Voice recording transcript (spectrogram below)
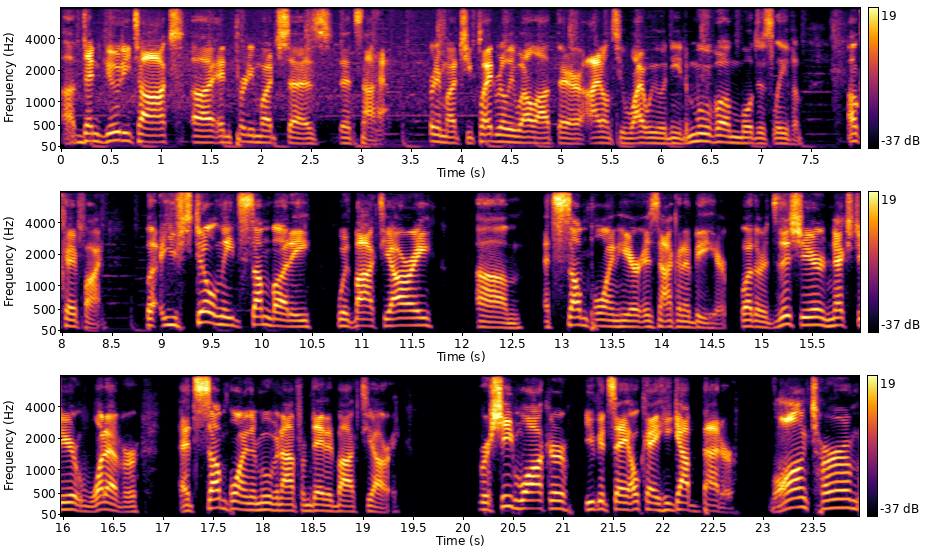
Uh, then Goody talks uh, and pretty much says that's not happening. Pretty much, he played really well out there. I don't see why we would need to move him. We'll just leave him. Okay, fine. But you still need somebody with Bakhtiari um, at some point here is not going to be here, whether it's this year, next year, whatever. At some point, they're moving on from David Bakhtiari. Rasheed Walker, you could say, okay, he got better. Long term,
